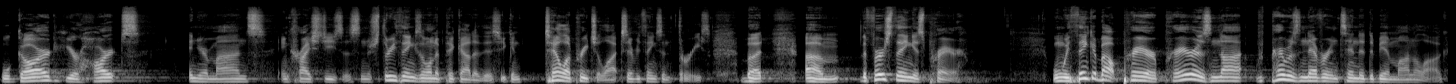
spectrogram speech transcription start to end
will guard your hearts and your minds in Christ Jesus. And there's three things I want to pick out of this. You can tell I preach a lot because everything's in threes. But um, the first thing is prayer. When we think about prayer, prayer is not prayer was never intended to be a monologue.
